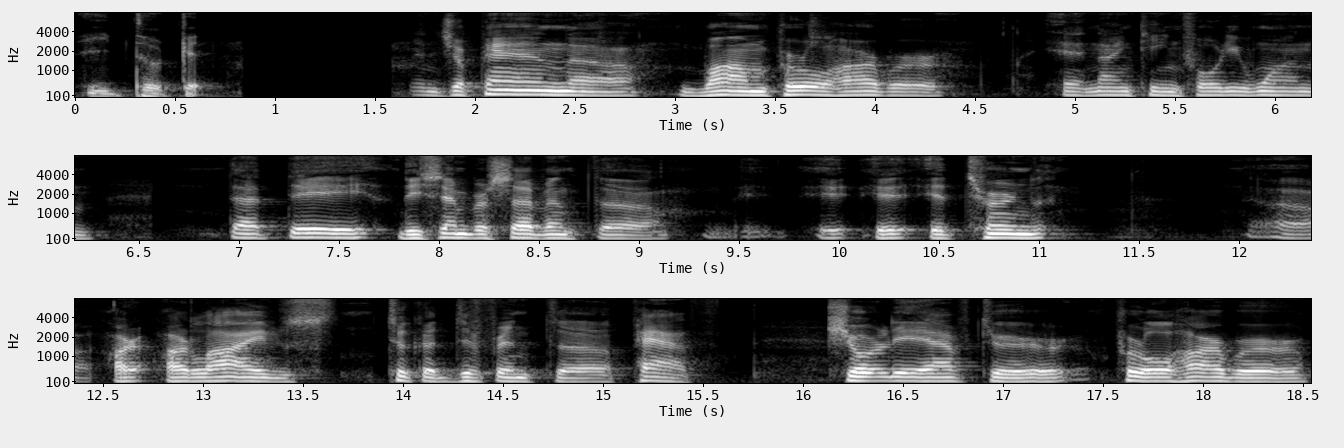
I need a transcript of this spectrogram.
he took it. When Japan uh, bombed Pearl Harbor in 1941, that day, December 7th, uh, it, it, it, turned uh, our, our lives took a different uh, path. Shortly after Pearl Harbor,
